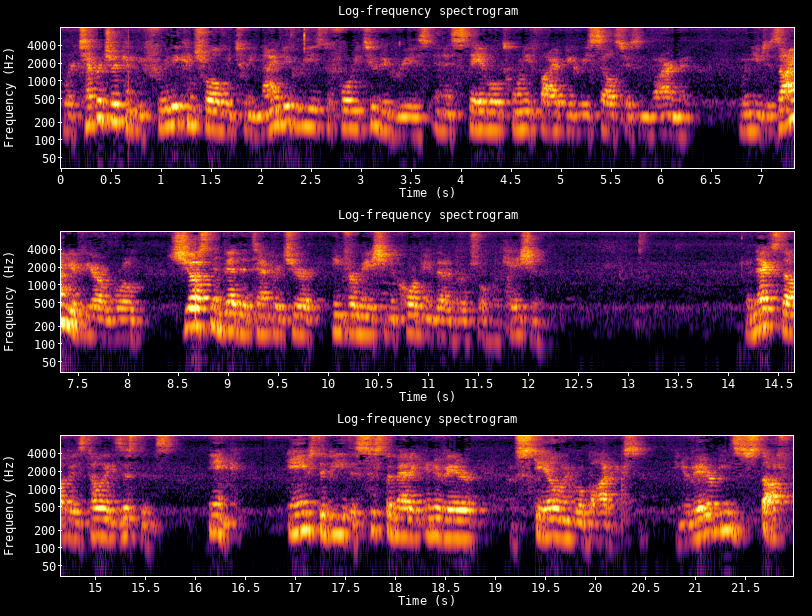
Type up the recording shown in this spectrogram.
where temperature can be freely controlled between 9 degrees to 42 degrees in a stable 25 degrees Celsius environment. When you design your VR world, just embed the temperature information according to that virtual location. The next up is Telexistence, Inc. aims to be the systematic innovator of scale in robotics. Innovator means stuff,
